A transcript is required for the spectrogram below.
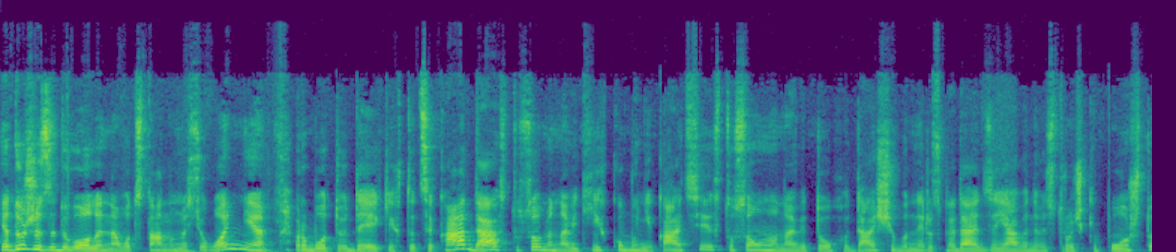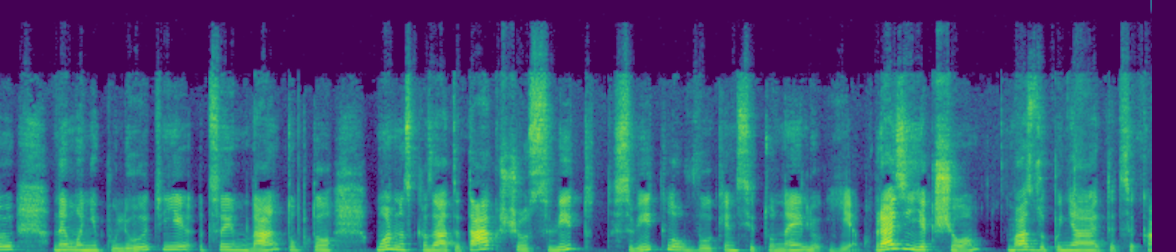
Я дуже задоволена от станом на сьогодні роботою деяких ТЦК, да, стосовно навіть їх комунікації, стосовно навіть того, да, що вони розглядають заяви на відстрочки поштою, не маніпулюють її цим. Да, тобто можна сказати так, що світ. Світло в кінці тунелю є. В разі, якщо вас зупиняє ТЦК,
